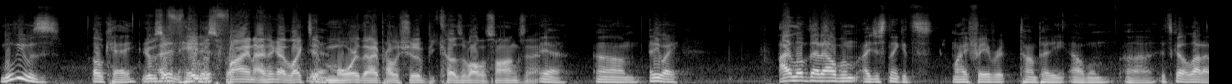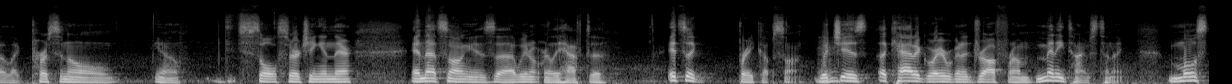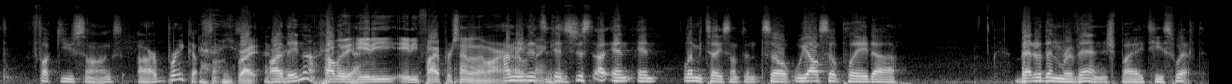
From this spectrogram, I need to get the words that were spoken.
movie was okay. It was I didn't hate it was it, but- fine. I think I liked Yeah. it more than I probably should have because of all the songs in it. Yeah. Um, anyway, I love that album. I just think it's my favorite Tom Petty album. Uh, it's got a lot of like personal, you know, soul searching in there, and that song is uh, we don't really have to. It's a breakup song, which is a category we're going to draw from many times tonight. Most fuck you songs are breakup songs, Right. Are they not? Probably Yeah. 80, 85 percent of them are. I mean, would it's think. it's just uh, and and let me tell you something. So we also played uh, "Better Than Revenge" by T Swift.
